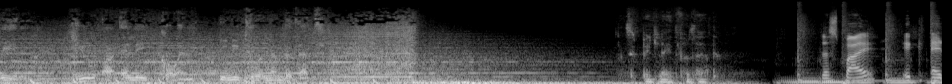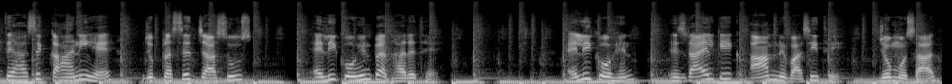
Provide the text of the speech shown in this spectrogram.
real. You are Eli Cohen. You need to remember that. It's a bit late for that. The spy एक ऐतिहासिक कहानी है जो प्रसिद्ध जासूस एली कोहिन पर आधारित है। एली कोहिन इसराइल के एक आम निवासी थे, जो मोसाद,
